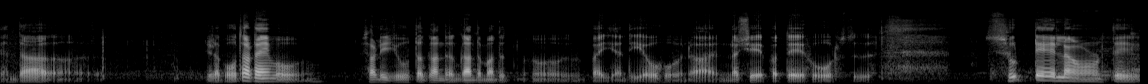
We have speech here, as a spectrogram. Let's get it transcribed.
ਦਿੰਦਾ ਜਿਹੜਾ ਬਹੁਤਾ ਟਾਈਮ ਉਹ ਸਾਡੀ ਯੂਥ ਤਾਂ ਗੰਦ, ਗੰਦਮੰਦ ਪਾਈ ਜਾਂਦੀ ਹੈ, ਉਹ ਨਸ਼ੇ ਪੱਤੇ ਹੋਰ ਸੁੱਟੇ ਲਾਉਣ ਤੇ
